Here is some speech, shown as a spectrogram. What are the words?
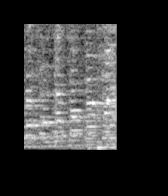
Thank you.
